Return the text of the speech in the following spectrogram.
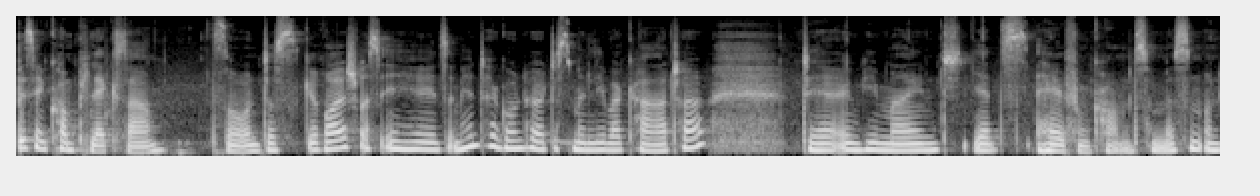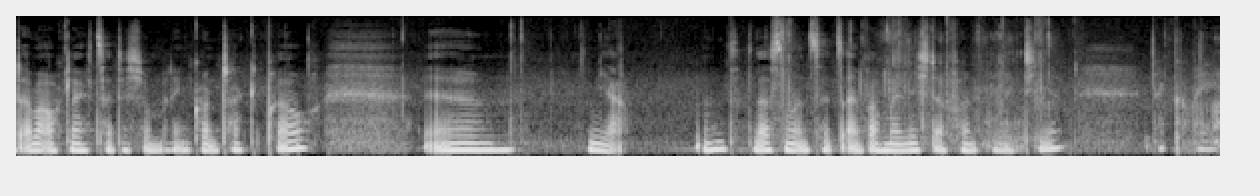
bisschen komplexer. So, und das Geräusch, was ihr hier jetzt im Hintergrund hört, ist mein lieber Kater, der irgendwie meint, jetzt helfen kommen zu müssen und aber auch gleichzeitig unbedingt Kontakt braucht. Ähm, ja, und lassen wir uns jetzt einfach mal nicht davon irritieren. Na, komm mal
